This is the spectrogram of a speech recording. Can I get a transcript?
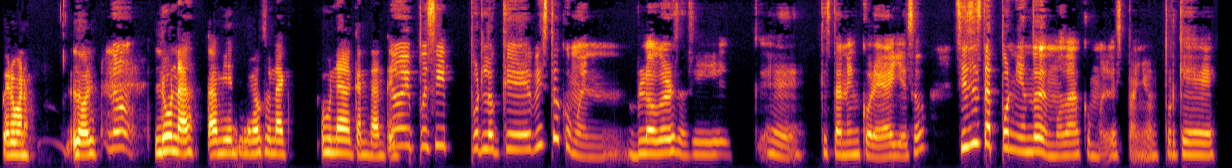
Pero bueno, LOL. No. Luna, también tenemos una, una cantante. No, y pues sí, por lo que he visto como en bloggers así eh, que están en Corea y eso, sí se está poniendo de moda como el español, porque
